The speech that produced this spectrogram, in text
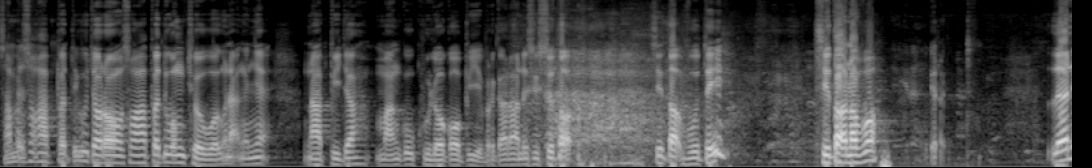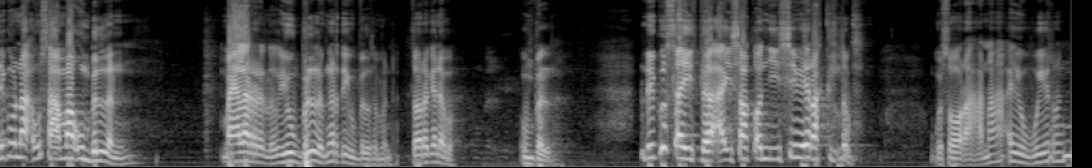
Sampai sahabat itu cara sahabat itu wong Jawa nak ngenyek Nabi cah mangku gula kopi perkara ini si sitok sitok putih Sitok napa? Lah niku nak Usama umbelen. Meler itu, umbel ngerti umbel sampean. Cara kene apa? Umbel. Niku Sayyidah Aisyah kon nyisi ora gelem. Wis ora anake wireng.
